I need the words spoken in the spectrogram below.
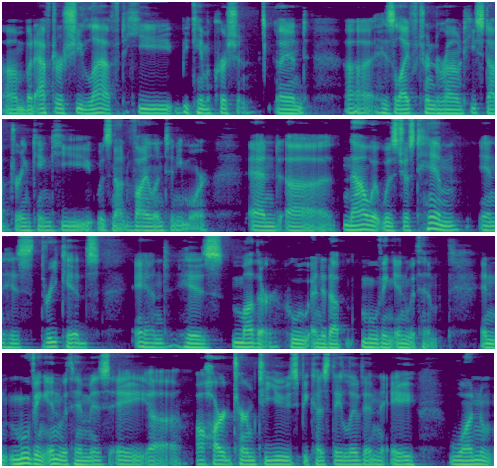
Um, but after she left, he became a Christian and uh, his life turned around. He stopped drinking. He was not violent anymore and uh, now it was just him and his three kids and his mother who ended up moving in with him and moving in with him is a uh, a hard term to use because they live in a one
